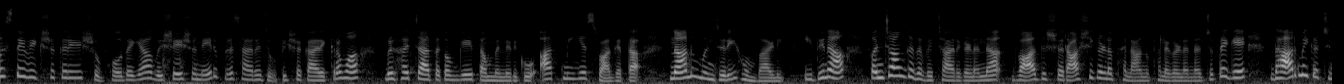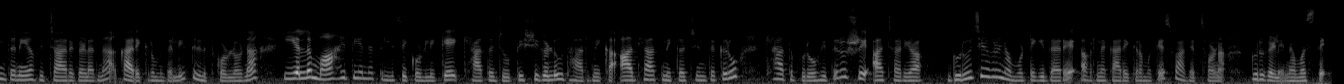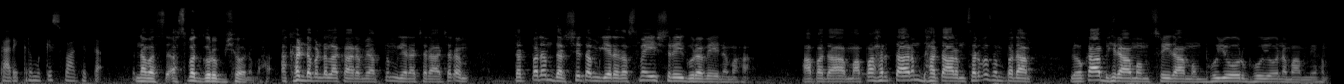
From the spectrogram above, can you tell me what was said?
ನಮಸ್ತೆ ವೀಕ್ಷಕರೇ. ಶುಭೋದಯ. ವಿಶೇಷ ನೇರ ಪ್ರಸಾರ ಜ್ಯೋತಿಷ ಕಾರ್ಯಕ್ರಮ ಬೃಹತ್ ಜಾತಕಂಗೆ ತಮ್ಮೆಲ್ಲರಿಗೂ ಆತ್ಮೀಯ ಸ್ವಾಗತ. ನಾನು ಮಂಜರಿ ಹೊಂಬಾಳಿ. ಈ ದಿನ ಪಂಚಾಂಗದ ವಿಚಾರಗಳನ್ನ, ದ್ವಾದಶ ರಾಶಿಗಳ ಫಲಾನುಫಲಗಳನ್ನ ಜೊತೆಗೆ ಧಾರ್ಮಿಕ ಚಿಂತನೆಯ ವಿಚಾರಗಳನ್ನ ಕಾರ್ಯಕ್ರಮದಲ್ಲಿ ತಿಳಿದುಕೊಳ್ಳೋಣ. ಈ ಎಲ್ಲ ಮಾಹಿತಿಯನ್ನು ತಿಳಿಸಿಕೊಡಲಿಕ್ಕೆ ಖ್ಯಾತ ಜ್ಯೋತಿಷಿಗಳು, ಧಾರ್ಮಿಕ, ಆಧ್ಯಾತ್ಮಿಕ ಚಿಂತಕರು, ಖ್ಯಾತ ಪುರೋಹಿತರು ಶ್ರೀ ಆಚಾರ್ಯ ಗುರೂಜಿಯವರು ನಮ್ಮೊಟ್ಟಿಗಿದ್ದಾರೆ. ಅವರನ್ನ ಕಾರ್ಯಕ್ರಮಕ್ಕೆ ಸ್ವಾಗತಿಸೋಣ. ಗುರುಗಳೇ, ನಮಸ್ತೆ. ಕಾರ್ಯಕ್ರಮಕ್ಕೆ ಸ್ವಾಗತ. ನಮಸ್ತೆ. ಅಸ್ಮದ್ಗುರುಭ್ಯೋ ನಮಃ. మండలాకారం వ్యాప్తం యేన చరాచరం. తత్పరం దర్శితం యేన తస్మై శ్రీ గురవే నమ. ఆపదాం అపహర్తారం ధాతారం సర్వసంపదాం. లోకాభిరామం శ్రీరామం భూయోర్భూయో నమామ్యహం.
